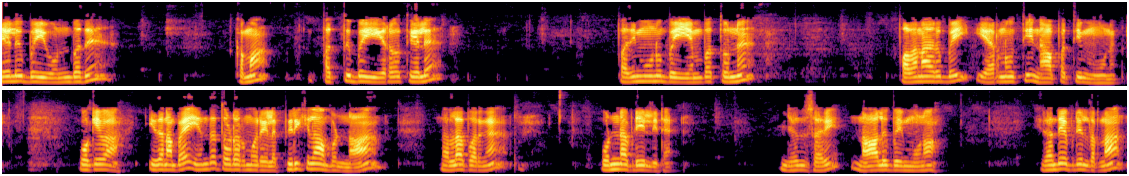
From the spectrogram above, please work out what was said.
ஏழு பை ஒன்பது கமா பத்து பை இருபத்தேழு பதிமூணு பை எண்பத்தொன்று பதினாறு பை இரநூத்தி நாற்பத்தி மூணு ஓகேவா? இதை நம்ம எந்த தொடர் முறையில் பிரிக்கலாம் அப்படின்னா நல்லா பாருங்கள் ஒன்று அப்படியே எழுதிட்டேன். இங்கே வந்து சாரி நாலு பை மூணா? இது வந்து எப்படி எழுதுறேன்னா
